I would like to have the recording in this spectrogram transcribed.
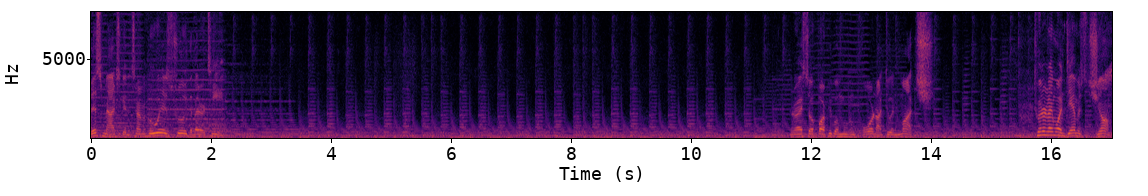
this match is going to determine who is truly the better team. Alright, so far people are moving forward, not doing much. 291 damage jump.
